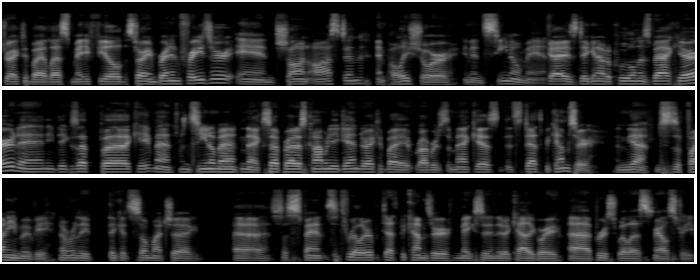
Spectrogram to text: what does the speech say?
directed by Les Mayfield, starring Brendan Fraser and Sean Astin and Pauly Shore in Encino Man. Guy's digging out a pool in his backyard and he digs up uh, Caveman. Encino Man. Next up, Raddest Comedy again, directed by Robert Zemeckis. It's Death Becomes Her. And yeah, this is a funny movie. I don't really think it's so much a uh, suspense thriller. Death Becomes Her makes it into a category. Uh, Bruce Willis, Meryl Streep,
